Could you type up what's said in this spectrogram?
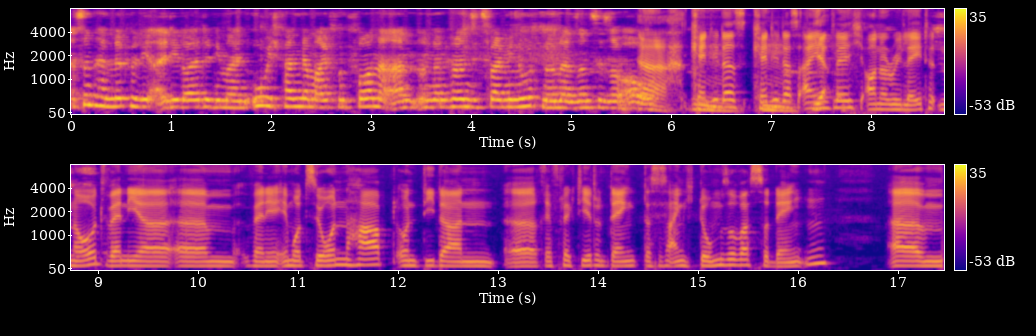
Das sind halt literally all die Leute, die meinen, oh, ich fange da mal von vorne an und dann hören sie zwei Minuten und dann sind sie so, oh. Ah, Kennt ihr mm, das, kennt ihr mm. das eigentlich on a related note, wenn ihr, ähm, wenn ihr Emotionen habt und die dann äh, reflektiert und denkt, das ist eigentlich dumm, sowas zu denken? Ähm,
